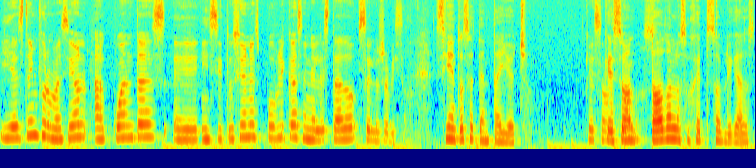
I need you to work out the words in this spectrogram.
¿Y esta información a cuántas eh, instituciones públicas en el Estado se les revisó? 178. Que son, que son todos? los sujetos obligados.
